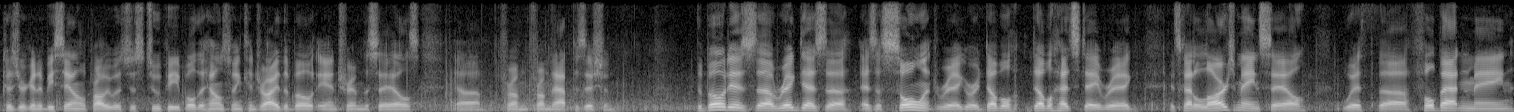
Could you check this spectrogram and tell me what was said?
because you're going to be sailing probably with just two people, the helmsman can drive the boat and trim the sails uh, from, from that position. The boat is uh, rigged as a, as a Solent rig or a double, double headstay rig. It's got a large mainsail with uh, full batten main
